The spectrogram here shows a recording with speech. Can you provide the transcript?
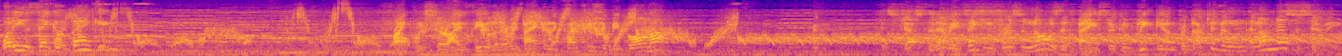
What do you think of banking? Frankly, sir, I feel that every bank in the country should be blown up. It's just that every thinking person knows that banks are completely unproductive and, and unnecessary.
